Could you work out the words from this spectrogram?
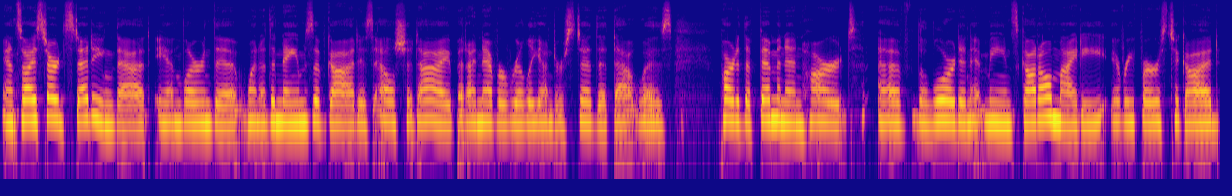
And so I started studying that and learned that one of the names of God is El Shaddai, but I never really understood that that was part of the feminine heart of the Lord. And it means God Almighty. It refers to God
